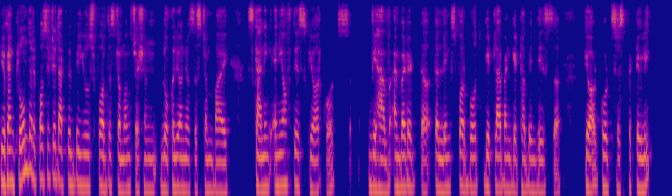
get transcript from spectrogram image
you can clone the repository that will be used for this demonstration locally on your system by scanning any of these QR codes we have embedded uh, the links for both GitLab and GitHub in these uh, QR codes respectively.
